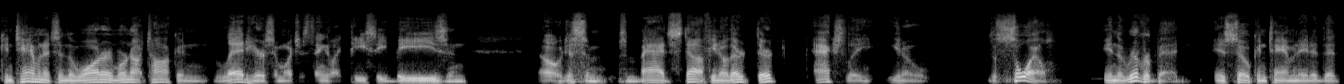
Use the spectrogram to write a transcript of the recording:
contaminants in the water, and we're not talking lead here so much as things like PCBs and oh, just some some bad stuff. You know, they're they're actually you know the soil in the riverbed is so contaminated that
